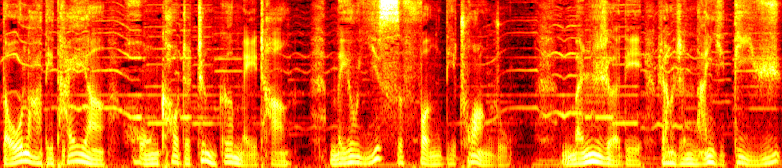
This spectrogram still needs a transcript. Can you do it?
豆辣的太阳烘烤着整个煤场，没有一丝风的闯入，闷热的让人难以抵御。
